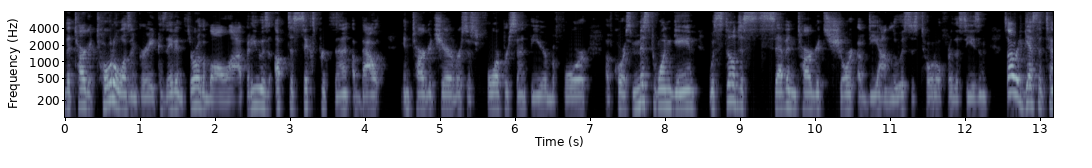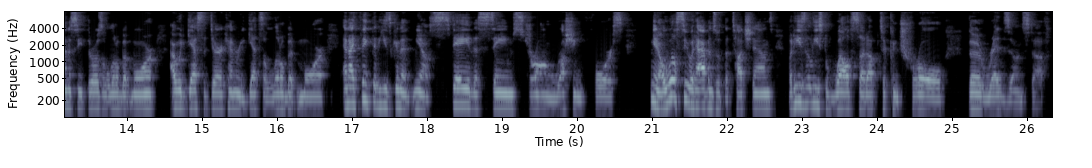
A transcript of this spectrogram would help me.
The target total wasn't great because they didn't throw the ball a lot, but he was up to 6%, about in target share versus 4% the year before. Of course, missed one game, was still just seven targets short of Dion Lewis's total for the season. So I would guess that Tennessee throws a little bit more. I would guess that Derrick Henry gets a little bit more. And I think that he's going to, you know, stay the same strong rushing force. You know, we'll see what happens with the touchdowns, but he's at least well set up to control the red zone stuff.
